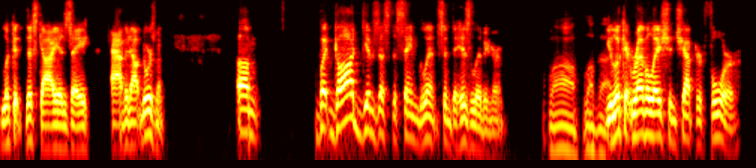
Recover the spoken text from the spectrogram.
look at this guy is a avid outdoorsman. Um, but God gives us the same glimpse into his living room. Wow, love that. You look at Revelation chapter four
